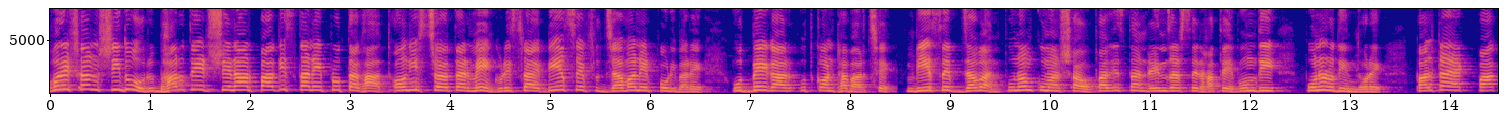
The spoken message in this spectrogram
অপারেশন সিঁদুর, ভারতের সেনার পাকিস্তানে প্রত্যাঘাত, অনিশ্চয়তার মেঘ, রিসরায় বিএসএফ জওয়ানের পরিবারে উদ্বেগ আর উৎকণ্ঠা বাড়ছে। বিএসএফ জওয়ান পুনম কুমার সাউ পাকিস্তান রেঞ্জার্সের হাতে বন্দি পনেরো দিন ধরে। পাল্টা এক পাক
